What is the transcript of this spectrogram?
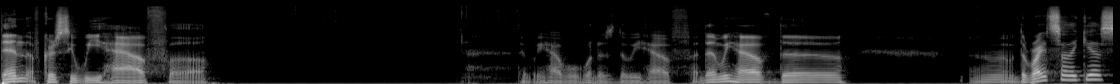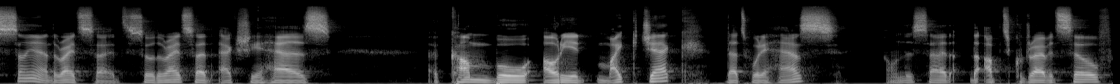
then of course we have uh, then we have what else do we have? And then we have the uh, the right side, I guess. Oh yeah, the right side. So the right side actually has a combo audio mic jack. That's what it has on this side. The optical drive itself,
